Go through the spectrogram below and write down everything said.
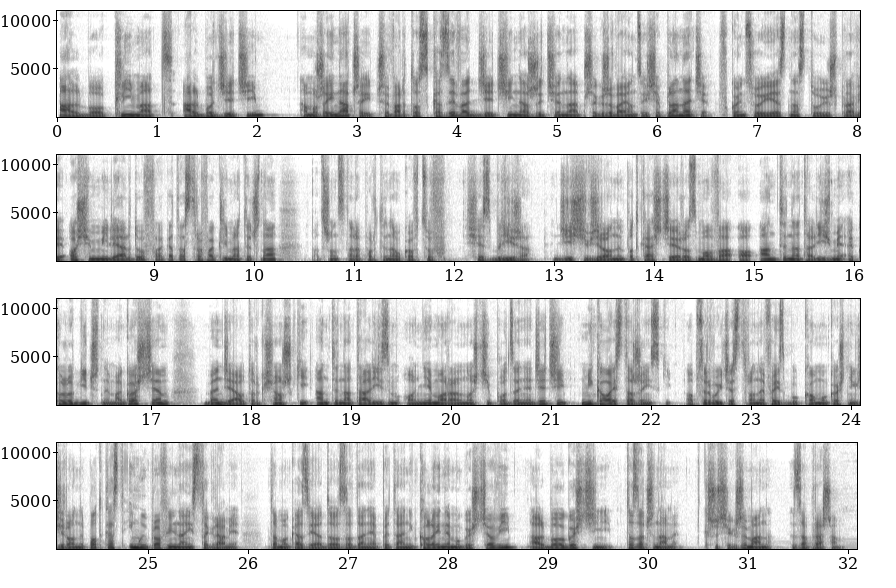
Albo klimat, albo dzieci? A może inaczej, czy warto skazywać dzieci na życie na przegrzewającej się planecie? W końcu jest nas tu już prawie 8 miliardów, a katastrofa klimatyczna, patrząc na raporty naukowców, się zbliża. Dziś w Zielonym Podcaście rozmowa o antynatalizmie ekologicznym, a gościem będzie autor książki Antynatalizm o niemoralności płodzenia dzieci, Mikołaj Starzyński. Obserwujcie stronę facebook.com kośnik Zielony Podcast i mój profil na Instagramie. Tam okazja do zadania pytań kolejnemu gościowi albo gościni. To zaczynamy. Krzysiek Grzyman, zapraszam.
